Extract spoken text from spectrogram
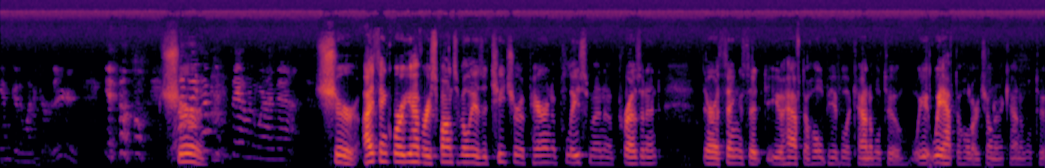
see him, gonna want to go, Ugh. you know. Sure. I have to examine where I'm at. Sure. I think where you have a responsibility as a teacher, a parent, a policeman, a president, there are things that you have to hold people accountable to. We, we have to hold our children accountable to.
